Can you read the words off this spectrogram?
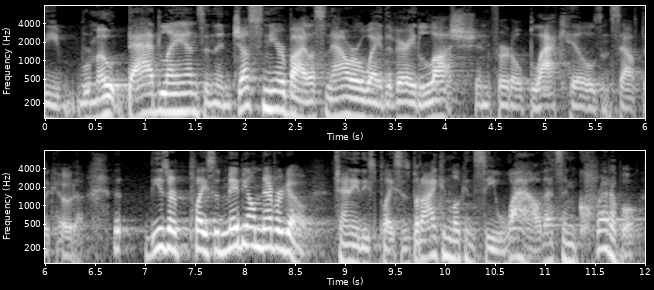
the remote Badlands, and then just nearby, less an hour away, the very lush and fertile Black Hills in South Dakota. These are places, maybe I'll never go to any of these places, but I can look and see, wow, that's incredible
